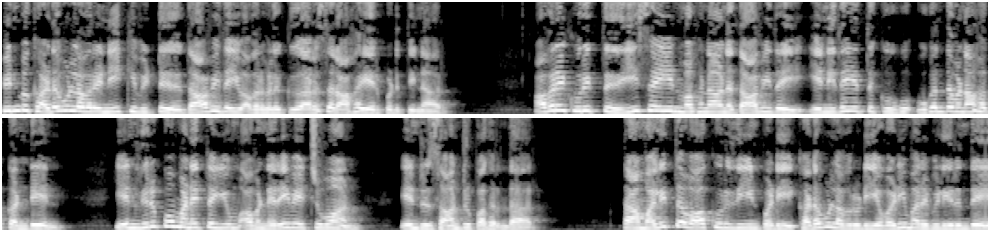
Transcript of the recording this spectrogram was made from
பின்பு கடவுள் அவரை நீக்கிவிட்டு தாவீதை அவர்களுக்கு அரசராக ஏற்படுத்தினார். அவரை குறித்து ஈசையின் மகனான தாவிதை என் இதயத்துக்கு உகு- உகந்தவனாக கண்டேன். என் விருப்பம் அனைத்தையும் அவன் நிறைவேற்றுவான் என்று சான்று பகர்ந்தார். தாம் அளித்த வாக்குறுதியின்படி கடவுள் அவருடைய வழிமரபிலிருந்தே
